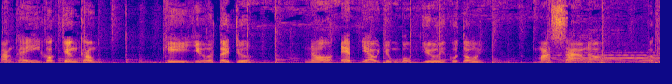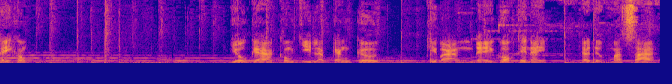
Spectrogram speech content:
Bạn thấy gót chân không? Khi dựa tới trước, nó ép vào vùng bụng dưới của tôi. Massage nó, có thấy không? Yoga không chỉ là căng cơ. Khi bạn để gót thế này, đã được massage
